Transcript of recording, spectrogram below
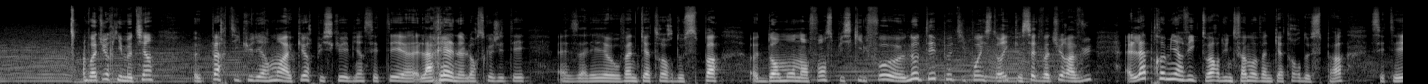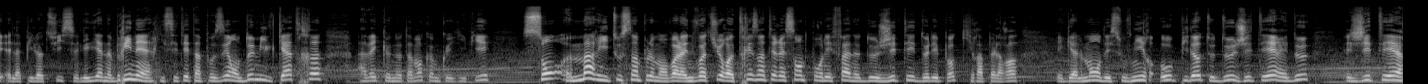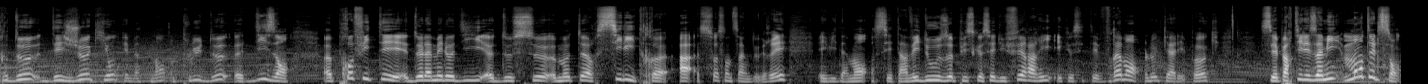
Voiture qui me tient particulièrement à cœur puisque eh bien c'était euh, la reine lorsque j'étais euh, allé aux 24 heures de Spa dans mon enfance puisqu'il faut noter petit point historique que cette voiture a vu la première victoire d'une femme aux 24 heures de Spa. C'était la pilote suisse Liliane Briner. Qui s'était imposée en 2004 avec notamment comme coéquipier son mari tout simplement. Voilà une voiture très intéressante pour les fans de GT de l'époque qui rappellera également des souvenirs aux pilotes de GTR et de GTR2 des jeux qui ont et maintenant plus de 10 ans. Profitez de la mélodie de ce moteur 6 litres à 65 degrés. Évidemment, c'est un V12 puisque c'est du Ferrari et que c'était vraiment le cas à l'époque. C'est parti les amis, montez le son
